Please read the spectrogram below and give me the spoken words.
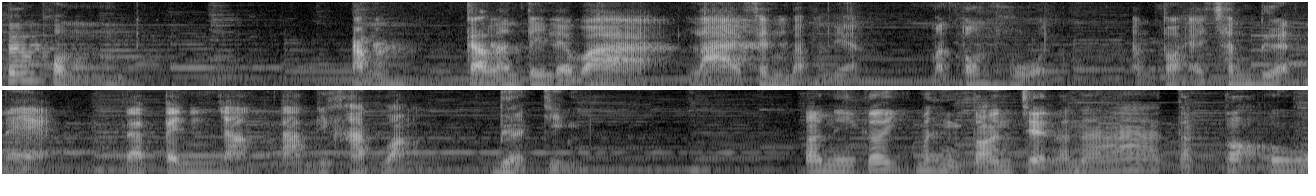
ซึ่งผมการ การันตีเลยว่าลายเส้นแบบเนี้ยมันต้องโหด มันต้องแอคชั่นเดือดแน่ และเป็นอย่างตามที่คาดหวังเดือดจริง ตอนนี้ก็มาถึงตอนเจ็ดแล้วนะ แต่ก็โอ้โห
